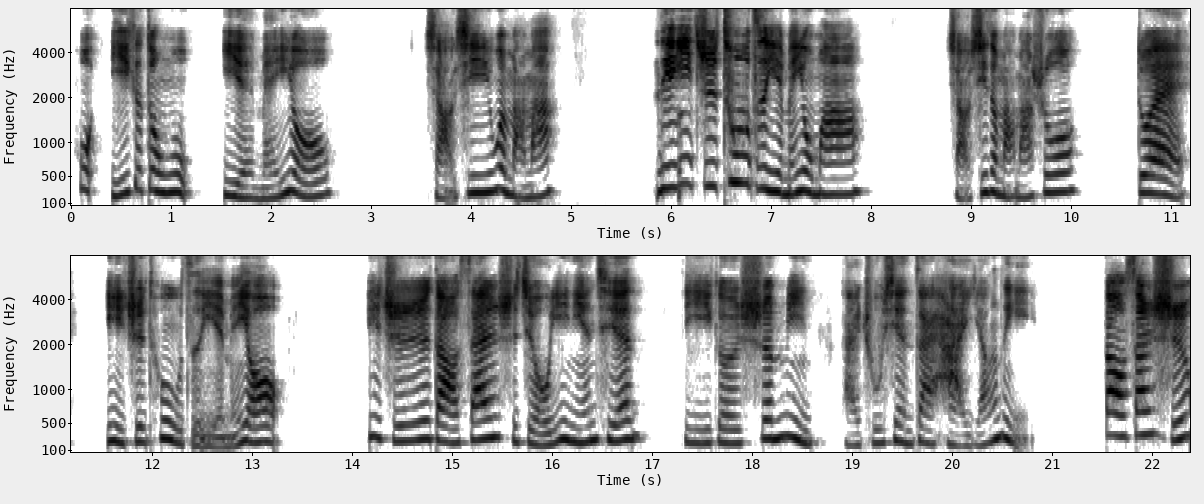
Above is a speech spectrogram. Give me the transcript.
或一个动物也没有。小溪问妈妈：“连一只兔子也没有吗？”小溪的妈妈说：“对，一只兔子也没有。一直到三十九亿年前，第一个生命才出现在海洋里；到三十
